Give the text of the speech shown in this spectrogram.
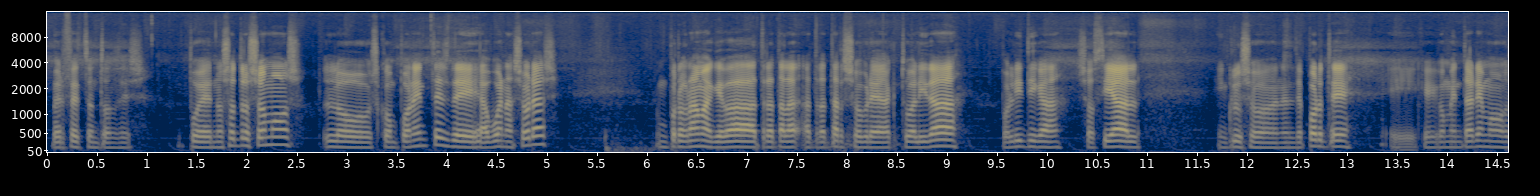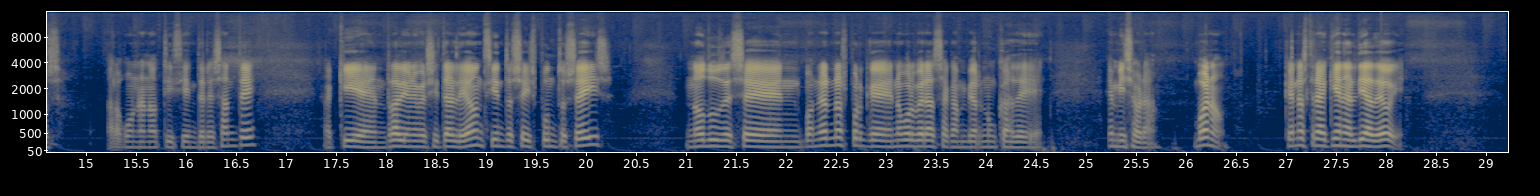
Perfecto, entonces. Pues nosotros somos los componentes de A Buenas Horas, un programa que va a tratar, a tratar sobre actualidad política, social, incluso en el deporte, y que comentaremos alguna noticia interesante aquí en Radio Universitaria León 106.6. No dudes en ponernos porque no volverás a cambiar nunca de emisora. Bueno, ¿qué nos trae aquí en el día de hoy?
